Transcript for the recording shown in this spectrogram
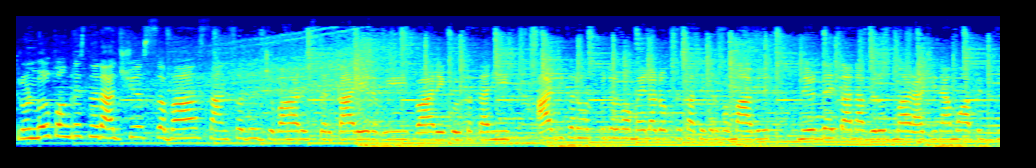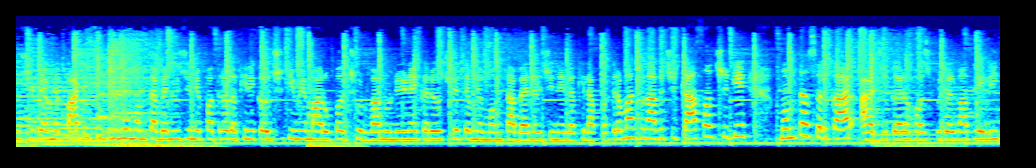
તૃણમૂલ કોંગ્રેસના રાજ્યસભા સાંસદ જવાહર સરકારે રવિવારે કોલકાતાની આરજીકર હોસ્પિટલમાં મહિલા ડોક્ટર સાથે કરવામાં આવેલ નિર્દયતાના વિરોધમાં રાજીનામું આપી દીધું છે. તેમણે પાર્ટી સુપ્રીમો મમતા બેનર્જીને પત્ર લખીને કહ્યું છે કે મેં મારું પદ છોડવાનો નિર્ણય કર્યો છે. તેમણે મમતા બેનર્જીને લખેલા પત્રમાં જણાવ્યું છે કે આશા છે કે મમતા સરકાર આરજીકર હોસ્પિટલમાં થયેલી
